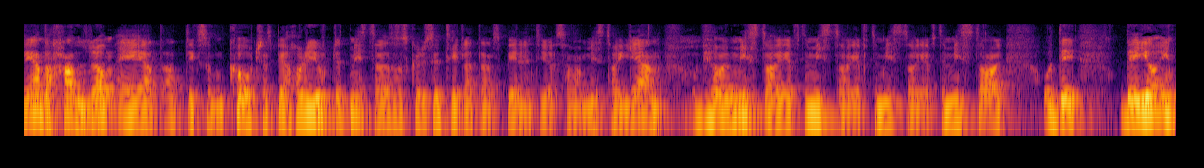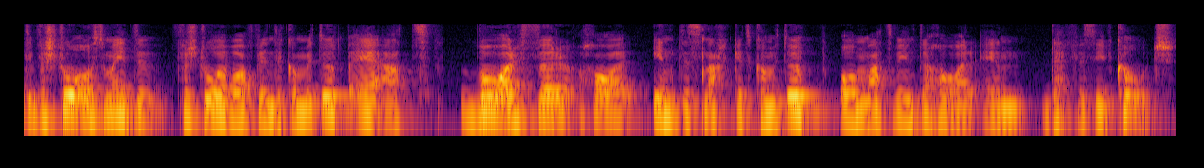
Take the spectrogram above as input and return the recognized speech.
ändå handlar om är att, att liksom coacha spelare. Har du gjort ett misstag så ska du se till att den spelaren inte gör samma misstag igen. Och vi har ju misstag efter misstag efter misstag efter misstag. Och det, det jag inte förstår och som jag inte förstår varför det inte kommit upp är att varför har inte snacket kommit upp om att vi inte har en defensiv coach?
